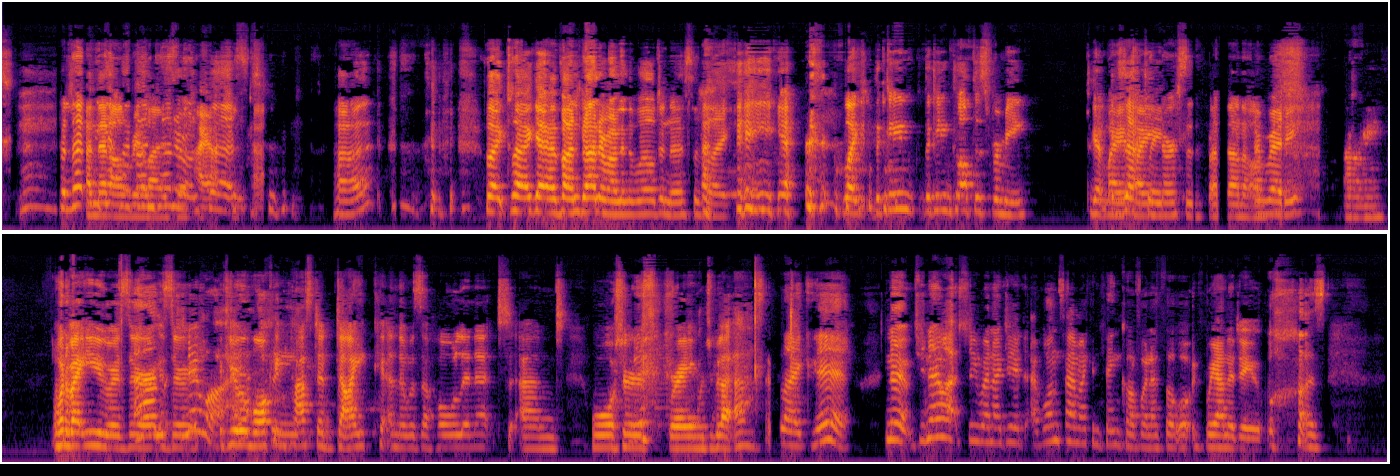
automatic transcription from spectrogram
But let and me then get I'll my realize bandana on I first. Huh? like Claire get a bandana on in the wilderness of like yeah, like the clean the clean cloth is for me to get my, Exactly. my nurse's bandana on. I'm ready. Um, what about you? Is there Um, is there you know if you were walking actually- past a dike and there was a hole in it and water spraying, would you be like, ah, like here. No, do you know actually when I did uh, one time I can think of when I thought what would Brianna do was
